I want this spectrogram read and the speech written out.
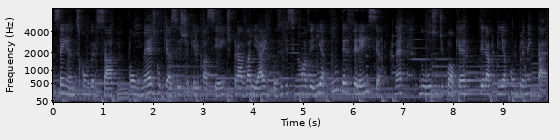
sem antes conversar com o médico que assiste aquele paciente para avaliar, inclusive, se não haveria interferência né, no uso de qualquer terapia complementar.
